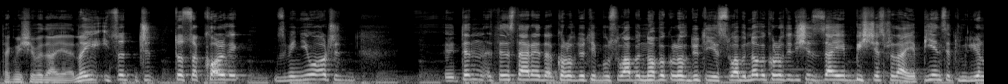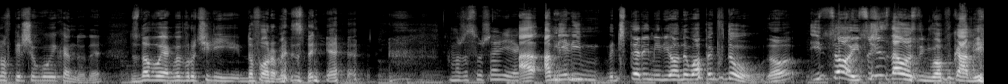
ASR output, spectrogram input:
Tak mi się wydaje. No i, i co, czy to cokolwiek zmieniło, czy y, ten, ten stary Call of Duty był słaby, nowy Call of Duty jest słaby, nowy Call of Duty się zajebiście sprzedaje. 500 milionów pierwszego weekendu, nie? Znowu jakby wrócili do formy, co nie? Może słyszeli, jak... A, a mieli 4 miliony łapek w dół, no. I co? I co się stało z tymi łapkami?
